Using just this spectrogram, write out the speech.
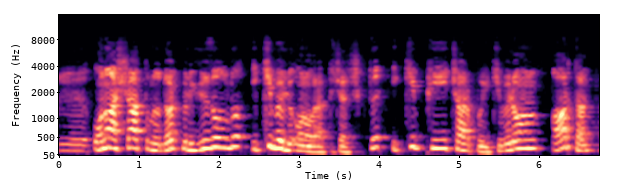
o- e, onu aşağı attığımda 4 bölü 100 oldu. 2 bölü 10 olarak dışarı çıktı. 2 pi çarpı 2 bölü 10 artı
